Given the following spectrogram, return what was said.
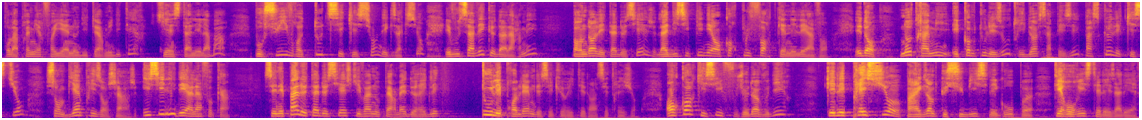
pour la première fois, il y a un auditeur militaire qui est installé là-bas pour suivre toutes ces questions d'exaction. Et vous savez que dans l'armée, pendant l'état de siège, la discipline est encore plus forte qu'elle ne l'est avant. Et donc, notre ami, et comme tous les autres, ils doivent s'apaiser parce que les questions sont bien prises en charge. Ici, l'idée, Alain Foucault, ce n'est pas l'état de siège qui va nous permettre de régler tous les problèmes de sécurité dans cette région. Encore qu'ici, je dois vous dire, que les pressions, par exemple, que subissent les groupes euh, terroristes et les ADF.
